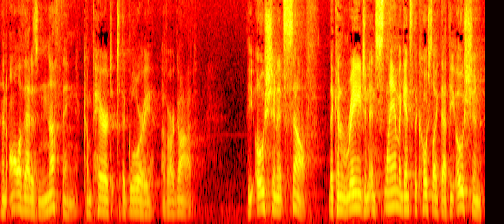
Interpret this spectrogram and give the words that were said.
And all of that is nothing compared to the glory of our God the ocean itself that can rage and, and slam against the coast like that, the ocean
